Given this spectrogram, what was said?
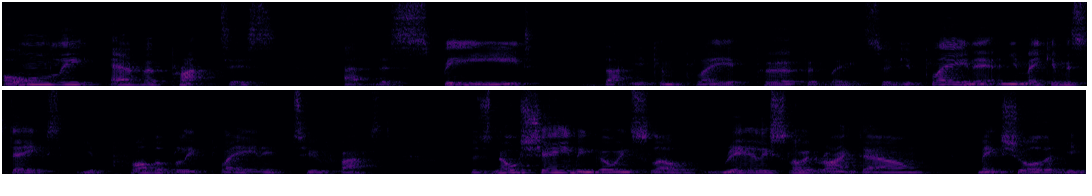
Only ever practice at the speed that you can play it perfectly. So if you're playing it and you're making mistakes, you're probably playing it too fast. There's no shame in going slow. Really slow it right down. Make sure that you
